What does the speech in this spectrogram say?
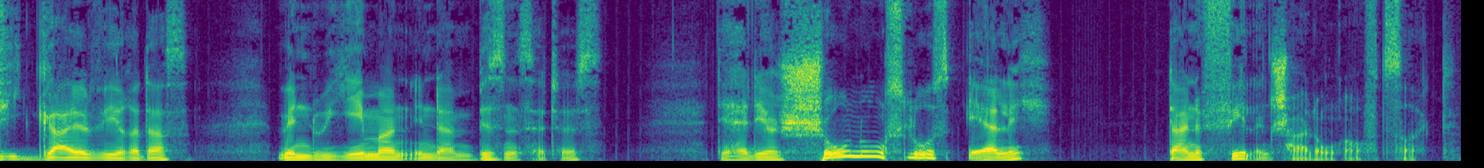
Wie geil wäre das, wenn du jemanden in deinem Business hättest, der dir schonungslos ehrlich deine Fehlentscheidungen aufzeigt.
